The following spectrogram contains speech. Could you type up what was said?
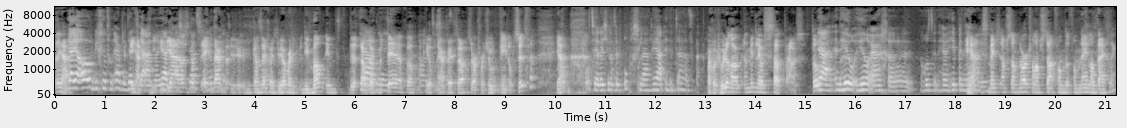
eh, ja. Ja, ja, oh, Michiel van Erp, daar denk je aan. Ja, dat is daar, je kan zeggen wat je wil, maar die, die man in de Ja, oude nee. documentaire van Oh, Michiel van Erpen heeft wel gezorgd voor zoom in op Zutphen. Ja, God, ja, dat je dat hebt opgeslagen. Ja, inderdaad. maar goed, hoe dan ook, een middeleeuwse stad trouwens, toch? Ja, en heel, heel erg eh, hot en hip en Ja, hip. het is een beetje Amsterdam-Noord van, Amsterdam, van, de- van Nederland eigenlijk.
